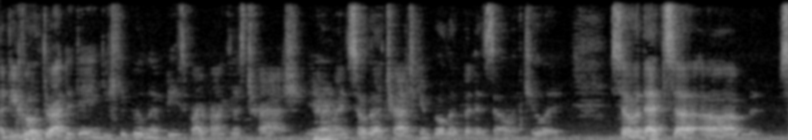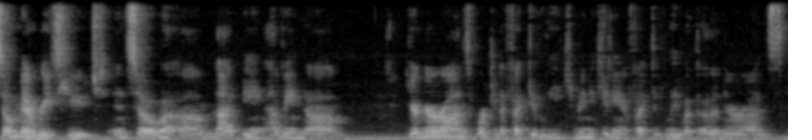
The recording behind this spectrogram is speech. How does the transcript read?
if you go throughout the day and you keep building up these byproducts, that's trash, you know, Mhm. and so that trash can build up in a cell and kill it. So that's uh, um, so memory is huge, and so uh, um, not being having um, your neurons working effectively, communicating effectively with other neurons,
